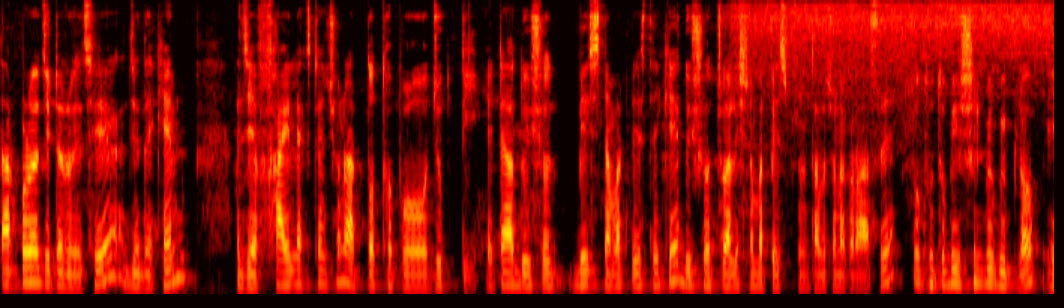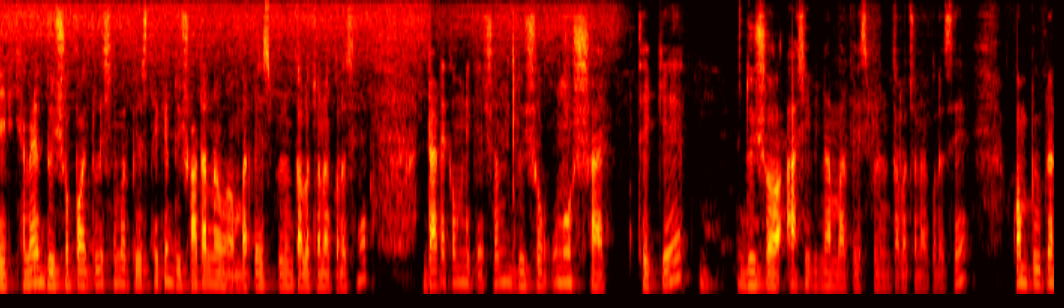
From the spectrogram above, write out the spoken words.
তারপরে যেটা রয়েছে যে দেখেন যে ফাইল এক্সটেনশন আর তথ্য প্রযুক্তি, এটা দুইশো বিশ নাম্বার পেজ থেকে দুইশো চুয়াল্লিশ নাম্বার পেজ পর্যন্ত আলোচনা করা আছে। চতুর্থ শিল্পী বিপ্লব, এইখানে দুইশো পঁয়তাল্লিশ নাম্বার পেজ থেকে দুইশো আটান্ন নাম্বার পেজ পর্যন্ত আলোচনা করেছে। ডাটা কমিউনিকেশন দুইশো উনষাট থেকে দুইশো আশি নাম্বার পেজ পর্যন্ত আলোচনা করেছে। কম্পিউটার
